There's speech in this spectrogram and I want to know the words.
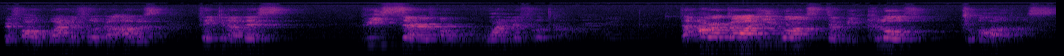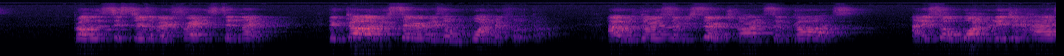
with our wonderful God. I was thinking of this. We serve a wonderful God. That our God, He wants to be close to all of us. Brothers and sisters and my friends tonight, the God we serve is a wonderful God. I was doing some research on some gods, and I saw one religion has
